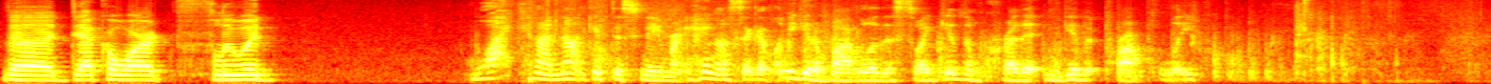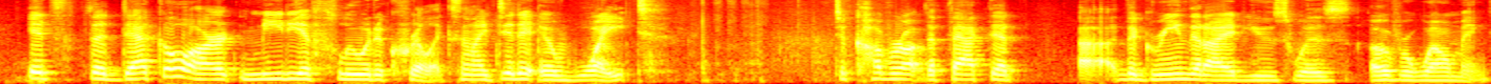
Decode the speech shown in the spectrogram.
the DecoArt Fluid. Why can I not get this name right? Hang on a second. Let me get a bottle of this so I give them credit and give it properly. It's the DecoArt Media Fluid Acrylics, and I did it in white to cover up the fact that uh, the green that I had used was overwhelming.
